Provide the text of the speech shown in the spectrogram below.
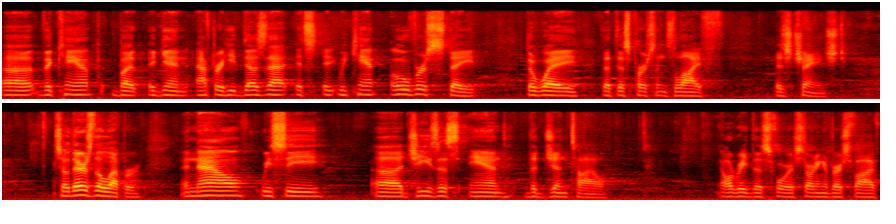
uh, the camp. But again, after he does that, it's, it, we can't overstate the way that this person's life is changed. So there's the leper. And now we see uh, Jesus and the Gentile. I'll read this for us, starting in verse 5.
